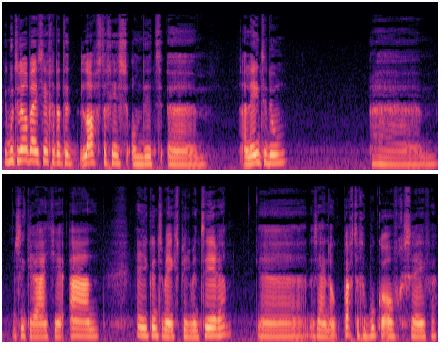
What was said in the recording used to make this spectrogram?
Ik moet er wel bij zeggen dat het lastig is om dit uh, alleen te doen. Uh, dus ik raad je aan. En je kunt ermee experimenteren. Uh, er zijn ook prachtige boeken over geschreven.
